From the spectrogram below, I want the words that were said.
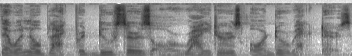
There were no black producers or writers or directors.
